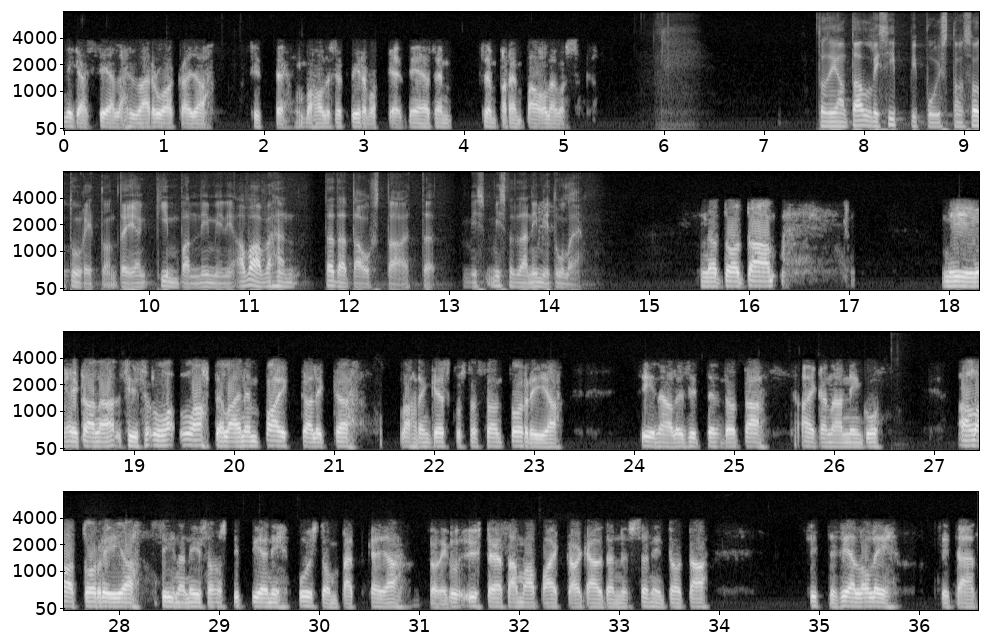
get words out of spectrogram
mikä siellä hyvä ruoka ja sitten mahdolliset virvokkeet, niin ei sen, sen parempaa olemassa. Tosiaan Talli Sippipuiston soturit on teidän kimpan nimi, niin avaa vähän tätä taustaa, että mistä tämä nimi tulee? No tota, niin, ekana siis lahtelainen paikka, eli Lahden keskustassa on tori ja siinä oli sitten tota, aikanaan niin kuin alatori ja siinä niin sanotusti pieni puistonpätkä ja se on niin kuin yhtä ja samaa paikkaa käytännössä, niin tota, sitten siellä oli sitä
